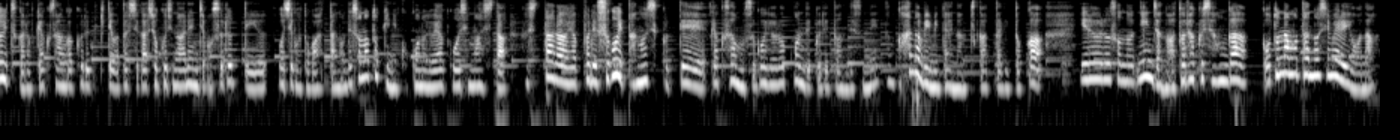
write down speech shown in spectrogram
ドイツからお客さんが来る来て私が食事のアレンジもするっていうお仕事があったのでその時にここの予約をしました。そしたらやっぱりすごい楽しくてお客さんもすごい喜んでくれたんですね。なんか花火みたいなの使ったりとかいろいろその忍者のアトラクションが大人も楽しめるような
